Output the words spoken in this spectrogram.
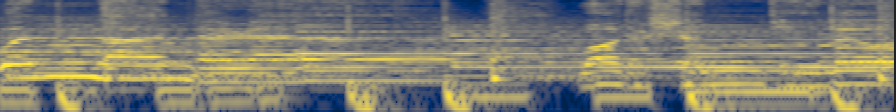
温暖的人，我的身体流。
